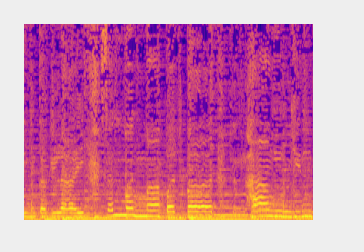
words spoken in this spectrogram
aking taglay. San man mapadpad ng hangin hindi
